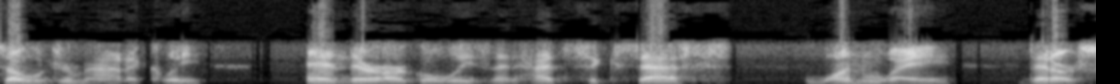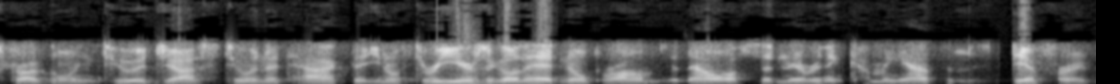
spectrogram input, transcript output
so dramatically, and there are goalies that had success one way that are struggling to adjust to an attack that you know three years ago they had no problems, and now all of a sudden everything coming at them is different.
